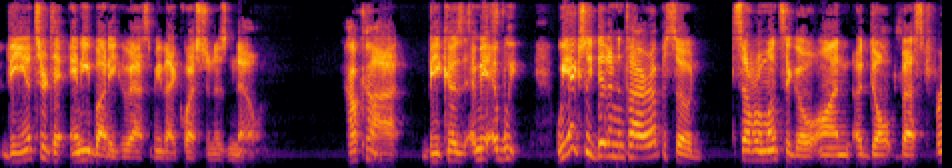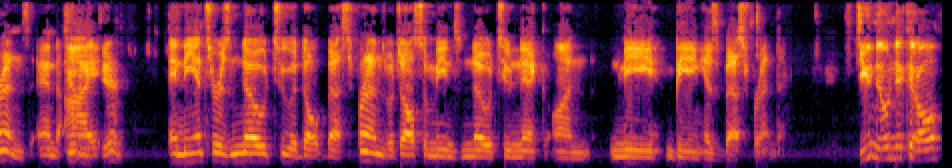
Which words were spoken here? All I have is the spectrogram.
the answer to anybody who asked me that question is no. How come? Uh, because I mean, we we actually did an entire episode several months ago on adult best friends, and Dude, I and the answer is no to adult best friends, which also means no to Nick on me being his best friend. Do you know Nick at all,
